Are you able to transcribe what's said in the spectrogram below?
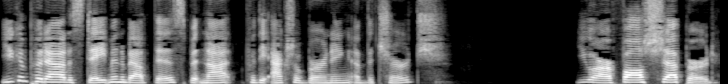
You can put out a statement about this, but not for the actual burning of the church. You are a false shepherd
